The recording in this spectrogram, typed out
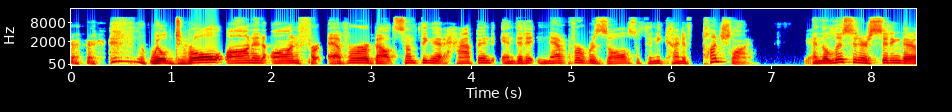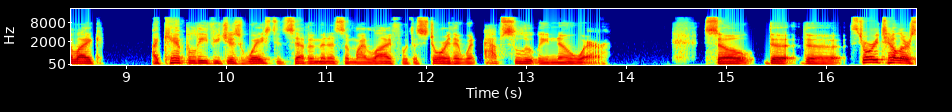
will droll on and on forever about something that happened and that it never resolves with any kind of punchline yeah. and the listener's sitting there like i can't believe you just wasted seven minutes of my life with a story that went absolutely nowhere so the the storytellers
